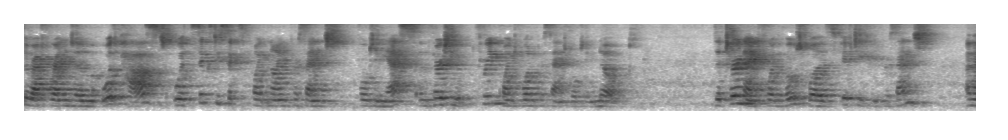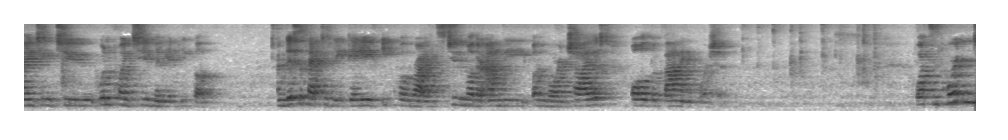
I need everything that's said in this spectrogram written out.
The referendum was passed with 66.9% voting yes and 33.1% voting no. The turnout for the vote was 53%, amounting to 1.2 million people. And this effectively gave equal rights to the mother and the unborn child, all but banning abortion. What's important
